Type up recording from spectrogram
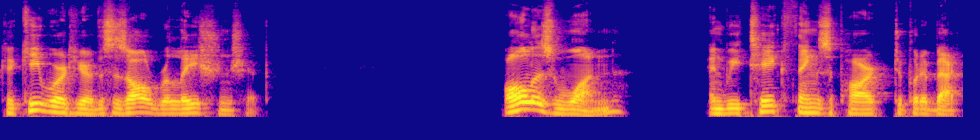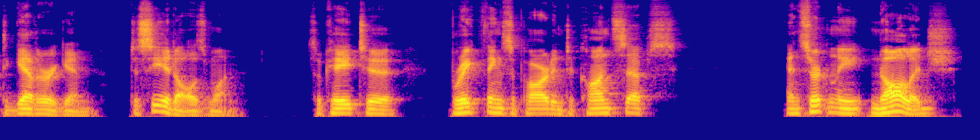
Okay, key word here, this is all relationship. All is one, and we take things apart to put it back together again, to see it all as one. It's okay to break things apart into concepts, and certainly knowledge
